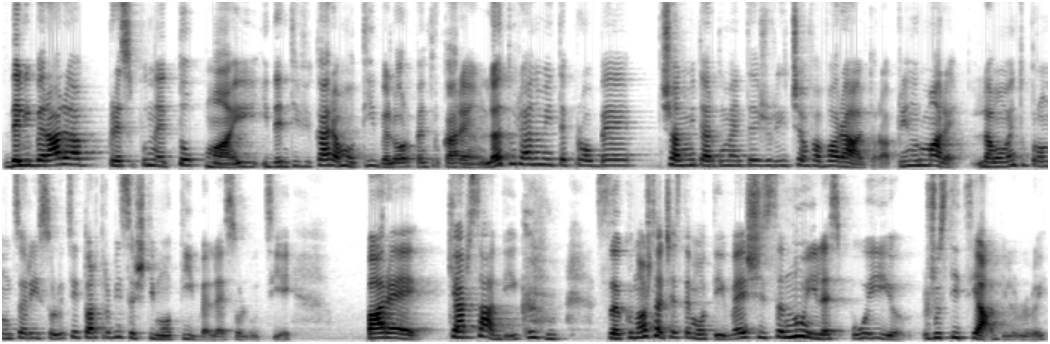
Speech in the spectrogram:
Deliberarea presupune tocmai identificarea motivelor pentru care înlături anumite probe și anumite argumente juridice în favoarea altora. Prin urmare, la momentul pronunțării soluției, tu ar trebui să știi motivele soluției. Pare chiar sadic să cunoști aceste motive și să nu îi le spui justițiabilului.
